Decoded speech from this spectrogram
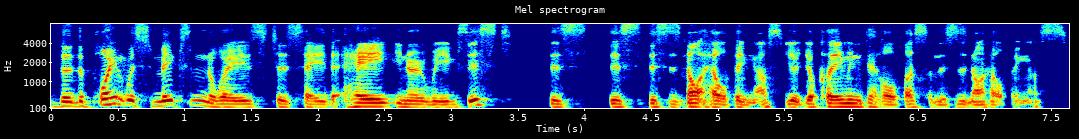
the, the point was to make some noise to say that, hey, you know, we exist. This this this is not helping us. You're, you're claiming to help us, and this is not helping us.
